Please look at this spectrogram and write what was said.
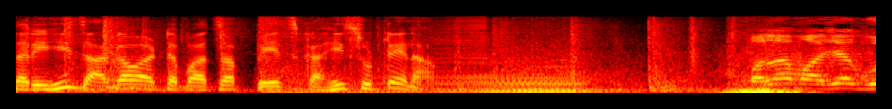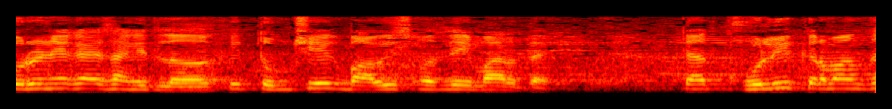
तरीही जागा वाटपाचा पेच काही सुटेना. मला माझ्या गुरुने काय सांगितलं की तुमची एक बावीस मजली इमारत आहे. त्यात खोली क्रमांक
